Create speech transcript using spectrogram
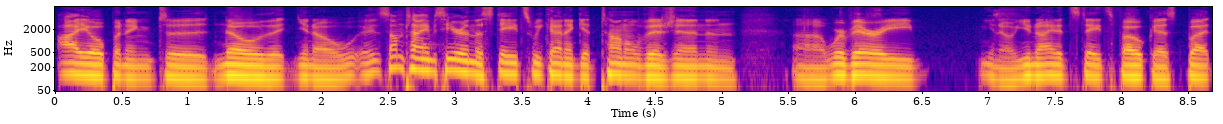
eye opening to know that, you know, sometimes here in the States we kind of get tunnel vision and uh, we're very, you know, United States focused. But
